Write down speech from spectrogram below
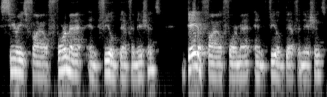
series file format and field definitions, data file format and field definitions,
